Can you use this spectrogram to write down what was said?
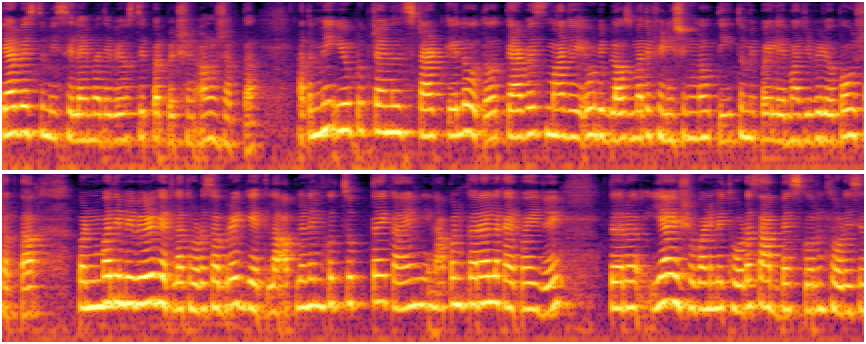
त्यावेळेस तुम्ही सिलाईमध्ये व्यवस्थित परफेक्शन आणू शकता. आता मी यूट्यूब चॅनल स्टार्ट केलं होतं. त्यावेळेस माझे एवढी ब्लाऊजमध्ये फिनिशिंग नव्हती. तुम्ही पहिले माझे व्हिडिओ पाहू शकता. पण मध्ये मी वेळ घेतला थोडासा ब्रेक घेतला. आपलं नेमकं चुकतं आहे काय आणि आपण करायला काय पाहिजे? तर या हिशोबाने मी थोडासा अभ्यास करून थोडेसे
